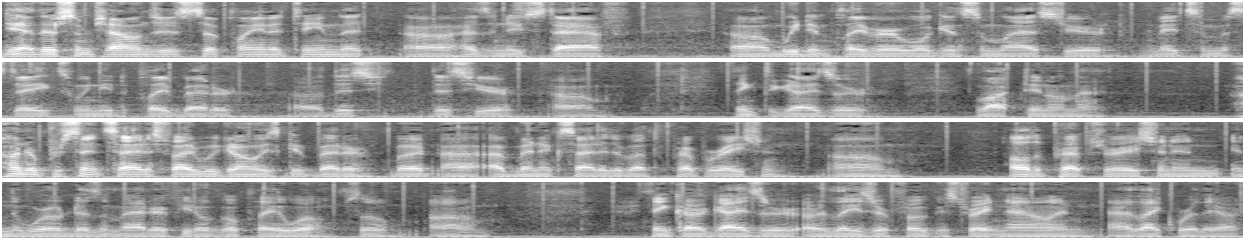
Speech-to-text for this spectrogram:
Yeah, there's some challenges to playing a team that uh, has a new staff. Um, we didn't play very well against them last year. Made some mistakes. We need to play better uh, this this year. Um, I think the guys are locked in on that. 100% satisfied. We can always get better, but uh, I've been excited about the preparation. Um, all the preparation in, in the world doesn't matter if you don't go play well. So um, I think our guys are, are laser focused right now, and I like where they are.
